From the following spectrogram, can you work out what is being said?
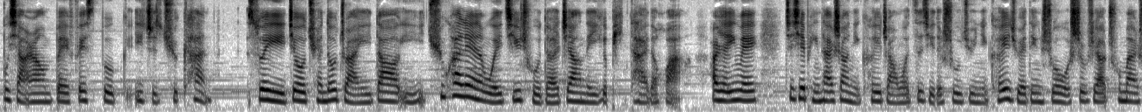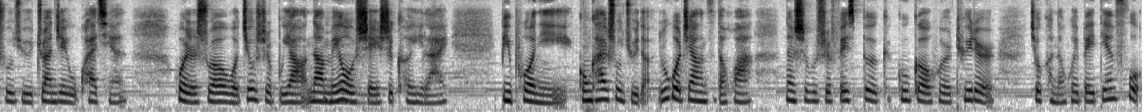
不想让被 Facebook 一直去看。所以就全都转移到以区块链为基础的这样的一个平台的话，而且因为这些平台上你可以掌握自己的数据，你可以决定说我是不是要出卖数据赚这五块钱，或者说我就是不要，那没有谁是可以来逼迫你公开数据的。如果这样子的话，那是不是 Facebook、Google 或者 Twitter 就可能会被颠覆？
